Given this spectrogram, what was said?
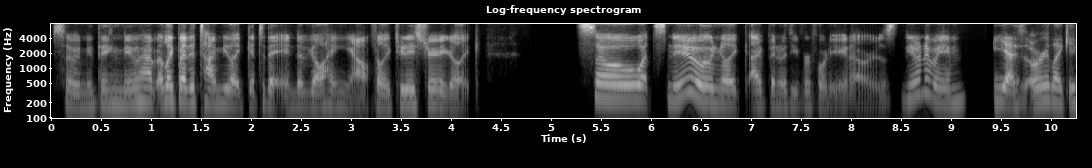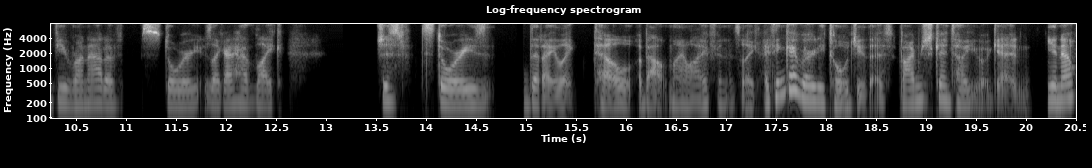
so anything new happened? Like by the time you like get to the end of y'all hanging out for like two days straight, you're like, so what's new? And you're like, I've been with you for 48 hours. You know what I mean? Yes, or like if you run out of stories, like I have like just stories that I like tell about my life, and it's like I think I've already told you this, but I'm just gonna tell you again. You know,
